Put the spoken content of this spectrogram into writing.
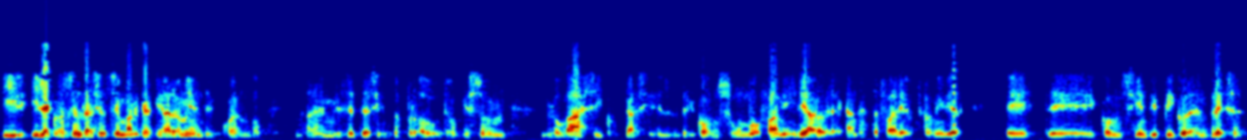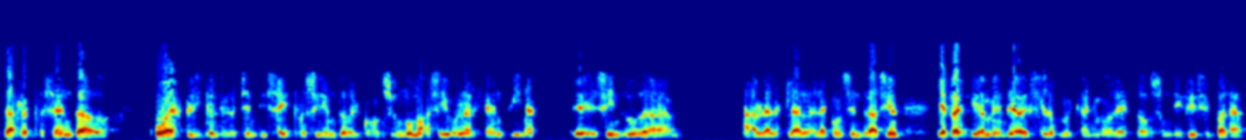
Y, la concentración se marca claramente cuando más de 1.700 productos que son lo básico casi del, consumo familiar de la canasta familiar, este, con ciento y pico de empresas está representado o explica el 86% del consumo masivo en la Argentina, eh, sin duda habla la clara de la concentración y efectivamente a veces los mecanismos del Estado son difíciles para,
